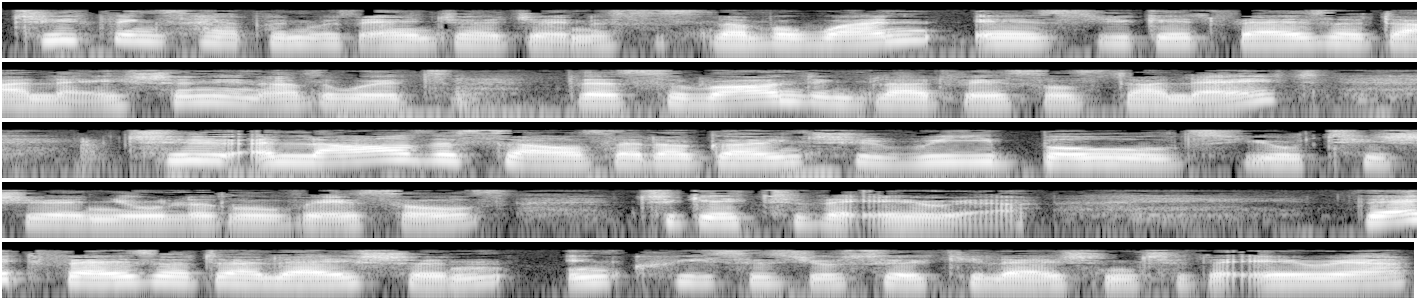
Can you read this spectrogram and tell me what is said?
two things happen with angiogenesis. Number one is you get vasodilation. In other words, the surrounding blood vessels dilate to allow the cells that are going to rebuild your tissue and your little vessels to get to the area. That vasodilation increases your circulation to the area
